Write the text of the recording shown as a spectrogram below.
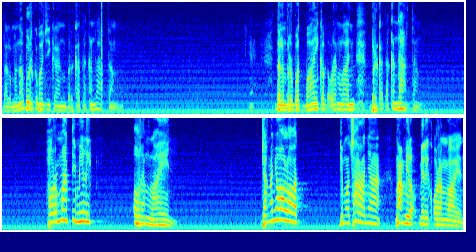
Dalam menabur kebajikan, berkat akan datang. Ya. Dalam berbuat baik kepada orang lain, berkat akan datang. Hormati milik orang lain. Jangan nyolot. Gimana caranya ngambil milik orang lain?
